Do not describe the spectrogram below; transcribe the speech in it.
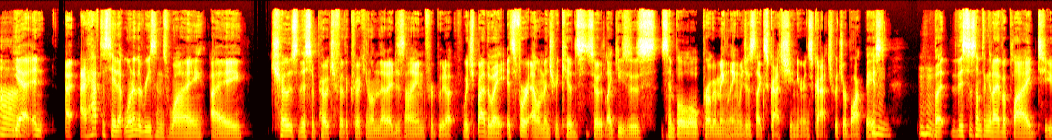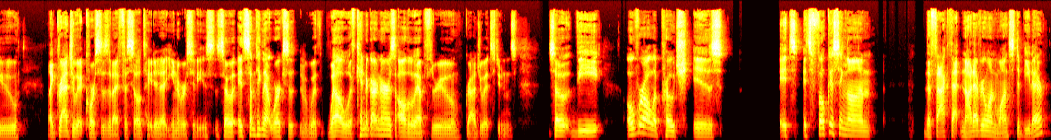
Um, yeah, and I, I have to say that one of the reasons why I chose this approach for the curriculum that I designed for BootUp, which by the way, it's for elementary kids, so it like uses simple programming languages like Scratch Junior and Scratch, which are block based. Mm-hmm. Mm-hmm. But this is something that I've applied to like graduate courses that I facilitated at universities. So it's something that works with well with kindergartners all the way up through graduate students. So the overall approach is it's it's focusing on the fact that not everyone wants to be there.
